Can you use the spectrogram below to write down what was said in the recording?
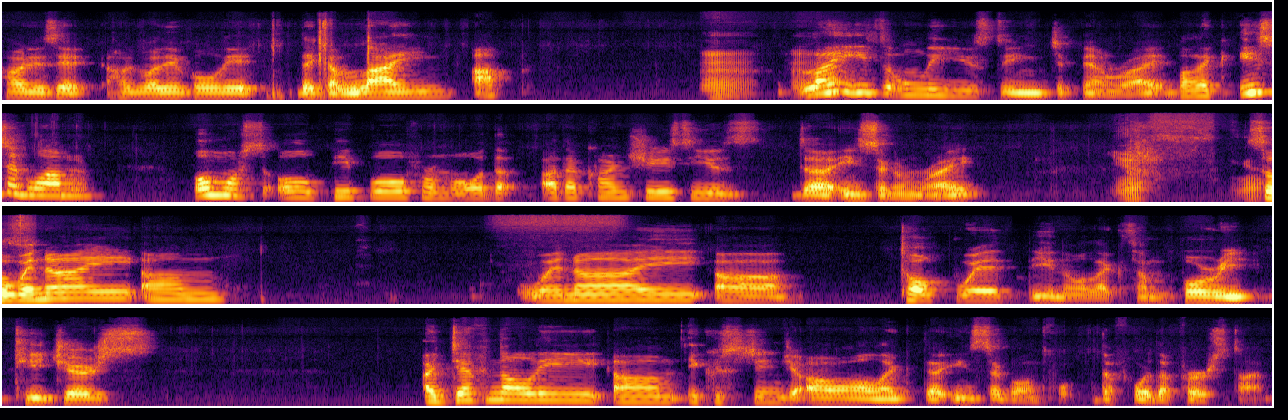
how do you say it? how do you call it? Like a line up mm, mm, line is only used in japan right? But like yeah. instagram almost all people from all the other countries use the instagram right? Yes. So when i um when i uh talk with you know like some foreign teachers i definitely um exchange our like the instagram for the for the first time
